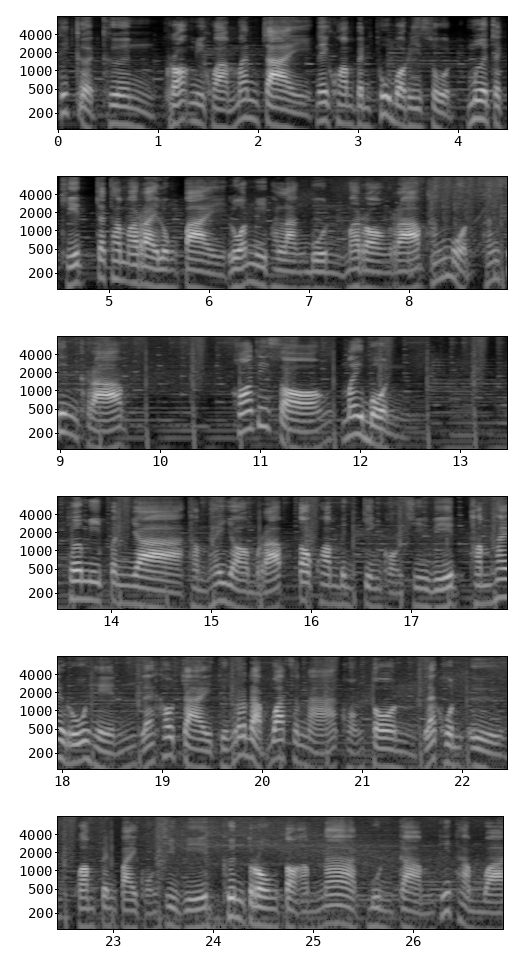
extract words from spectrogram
ที่เกิดขึ้น เพราะมีความมั่นใจในความเป็นผู้บริสุทธิ์ เมื่อจะคิดจะทำอะไรลงไป ล้วนมีพลังบุญมารองรับทั้งหมดทั้งสิ้นครับ ข้อที่ 2 ไม่บน่น ธอมีปัญญาทำให้ยอมรับต่อความเป็นจริงของชีวิตทำให้รู้เห็นและเข้าใจถึงระดับวาสนาของตน และคนอื่น ความเป็นไปของชีวิต ขึ้นตรงต่ออำนาจ บุญกรรมที่ทำไว้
